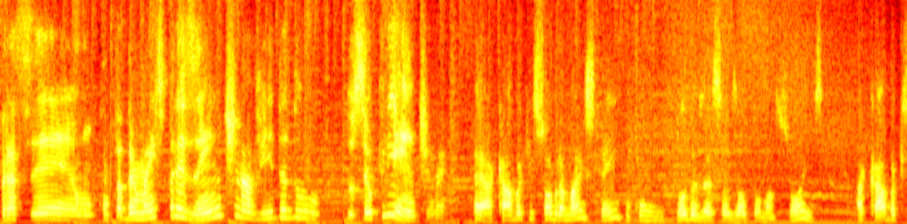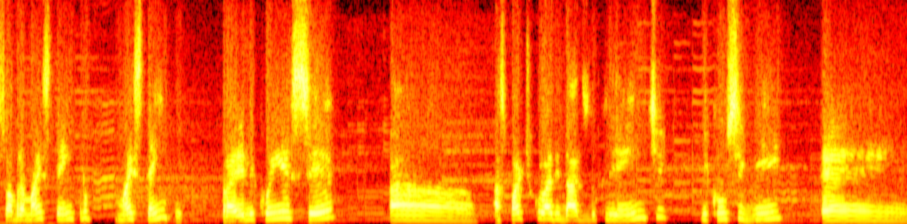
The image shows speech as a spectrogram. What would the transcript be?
para ser um contador mais presente na vida do, do seu cliente, né? É, acaba que sobra mais tempo com todas essas automações acaba que sobra mais tempo, mais tempo para ele conhecer a, as particularidades do cliente e conseguir é,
